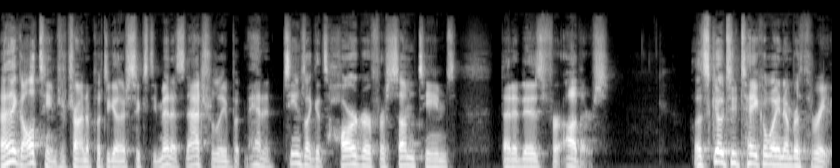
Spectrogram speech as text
I think all teams are trying to put together 60 minutes naturally, but man, it seems like it's harder for some teams than it is for others. Let's go to takeaway number three.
